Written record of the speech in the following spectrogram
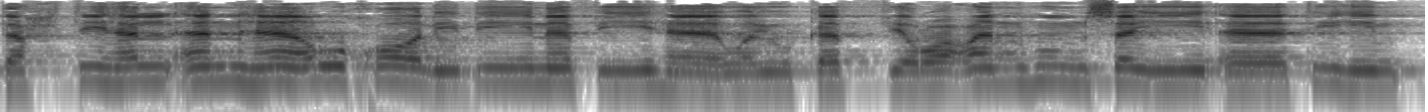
تَحْتِهَا الْأَنْهَارُ خَالِدِينَ فِيهَا وَيُكَفِّرَ عَنْهُمْ سَيِّئَاتِهِمْ ۚ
